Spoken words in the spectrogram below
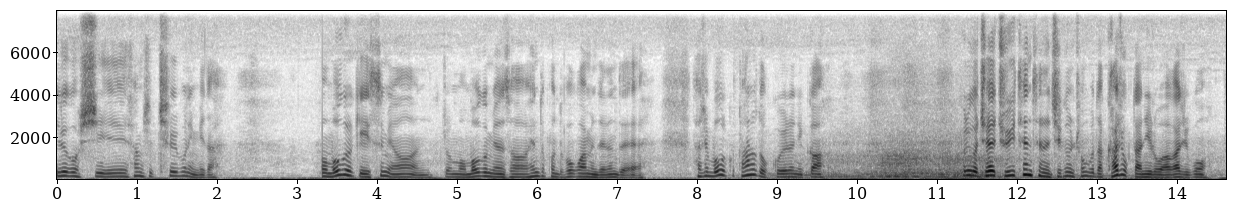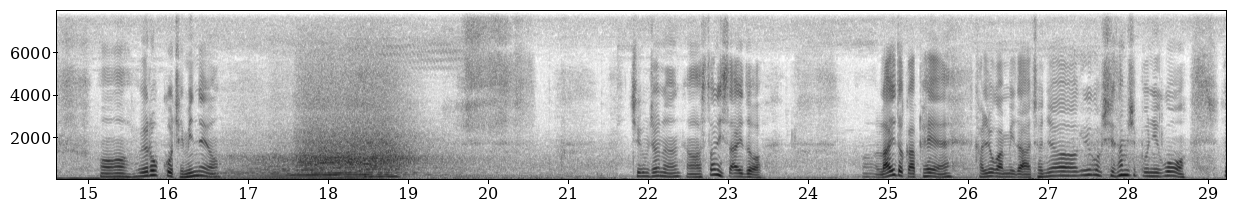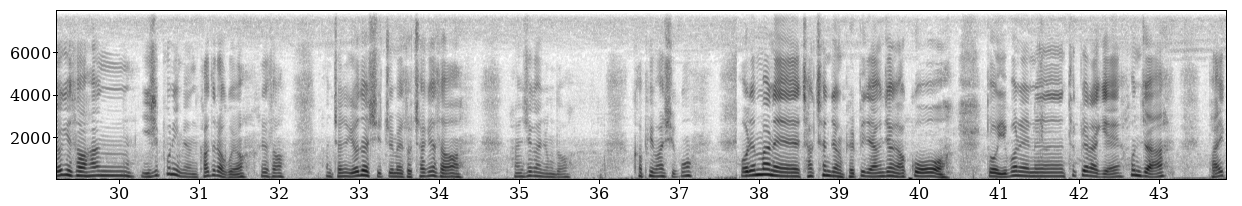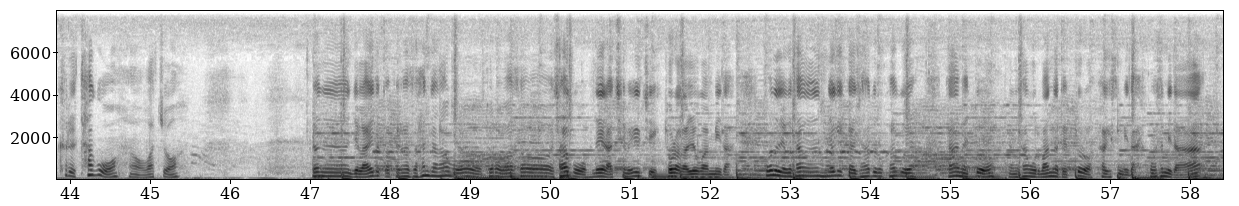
일곱 시 37분입니다. 뭐 먹을 게 있으면 좀 뭐 먹으면서 핸드폰도 보고 하면 되는데 사실 먹을 것도 하나도 없고 이러니까 그리고 제 주위 텐트는 지금 전부 다 가족 단위로 와가지고 어 외롭고 재밌네요. 지금 저는 어, 써니사이드 어, 라이더 카페에 가려고 합니다. 저녁 7시 30분이고 여기서 한 20분이면 가더라고요. 그래서 한 저녁 8시쯤에 도착해서 1시간 정도 커피 마시고 오랜만에 작천정 별빛 야영장에 왔고 또 이번에는 특별하게 혼자 바이크를 타고 어, 왔죠. 저는 이제 라이드 카페 가서 한잔하고 돌아와서 자고 내일 아침에 일찍 돌아가려고 합니다. 오늘 영상은 여기까지 하도록 하고요. 다음에 또 영상으로 만나 뵙도록 하겠습니다. 고맙습니다.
